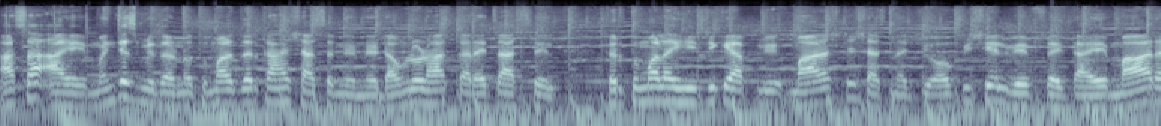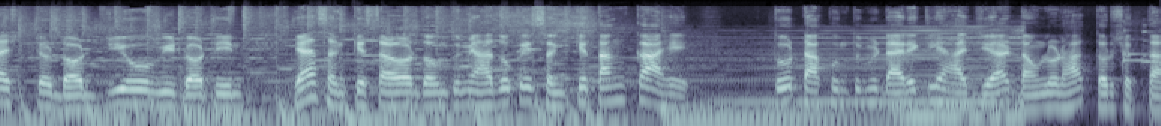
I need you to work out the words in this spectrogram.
असा आहे. म्हणजेच मित्रांनो तुम्हाला जर का हा शासन निर्णय डाउनलोड हा करायचा असेल तर तुम्हाला ही जी काही आपली महाराष्ट्र शासनाची ऑफिशियल वेबसाईट आहे Maharashtra dot G O V dot in या संकेतस्थळावर जाऊन तुम्ही हा जो काही संकेतांक आहे तो टाकून तुम्ही डायरेक्टली हा जी आर डाउनलोड हा करू शकता.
